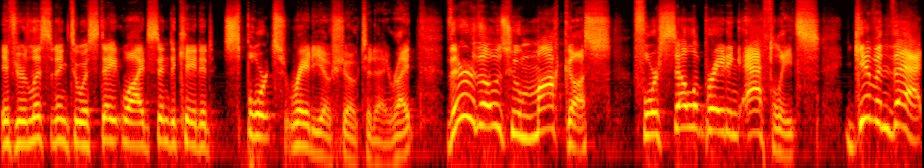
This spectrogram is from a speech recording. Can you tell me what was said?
if you're listening to a statewide syndicated sports radio show today, right? There are those who mock us for celebrating athletes, given that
